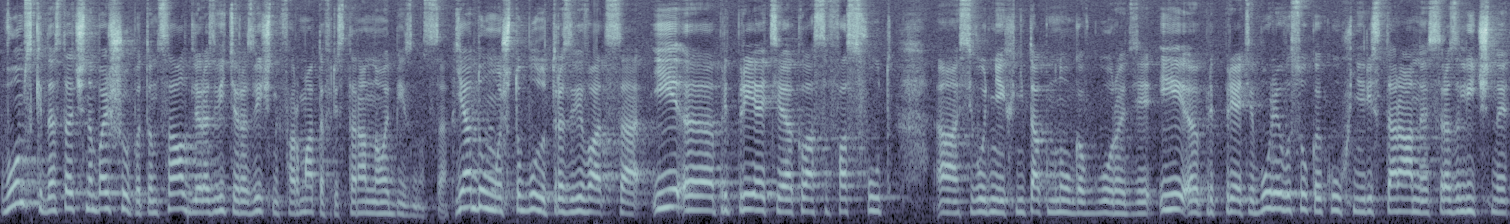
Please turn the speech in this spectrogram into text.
В Омске достаточно большой потенциал для развития различных форматов ресторанного бизнеса. Я думаю, что будут развиваться и э, предприятия класса фастфуд, сегодня их не так много в городе, и э, предприятия более высокой кухни, рестораны с различные,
